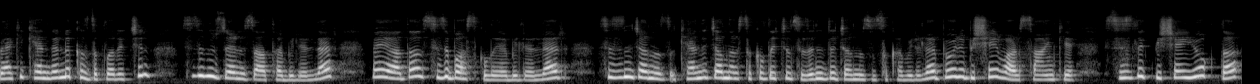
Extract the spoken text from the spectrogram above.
belki kendilerine kızdıkları için sizin üzerinize atabilirler veya da sizi baskılayabilirler. Sizin canınız, kendi canları sıkıldığı için sizin de canınızı sıkabilirler. Böyle bir şey var sanki. Sizlik bir şey yok da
